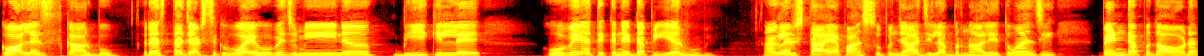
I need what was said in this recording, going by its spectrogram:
college ਕਾਰਬੋ ਰਸਤਾ ਜੱਟ ਸਿਖਵਾਏ ਹੋਵੇ, ਜ਼ਮੀਨ 20 ਕਿੱਲੇ ਹੋਵੇ ਅਤੇ ਕੈਨੇਡਾ ਪੀਆਰ ਹੋਵੇ। ਅਗਲਾ ਰਿਸ਼ਤਾ ਆਇਆ 550 ਜ਼ਿਲ੍ਹਾ ਬਰਨਾਲੇ ਤੋਂ ਹੈ ਜੀ। ਪਿੰਡ ਆ ਭਦੌੜ।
